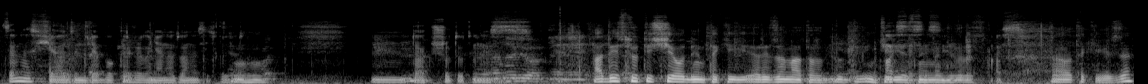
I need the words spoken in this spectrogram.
Це в нас ще один для блока живлення на 12 вольт. Угу. М, Так, що тут у нас? А десь тут іще один такий резонатор тут інтересний ось, ми ось. дивилися. Ось. А отакий ось, да?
